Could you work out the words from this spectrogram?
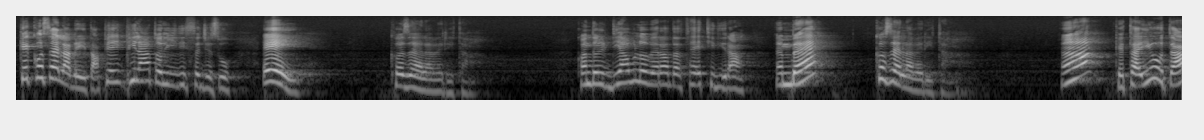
Che cos'è la verità? Pilato gli disse a Gesù, ehi, cos'è la verità? Quando il diavolo verrà da te e ti dirà, beh, cos'è la verità? Eh? Che ti aiuta?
